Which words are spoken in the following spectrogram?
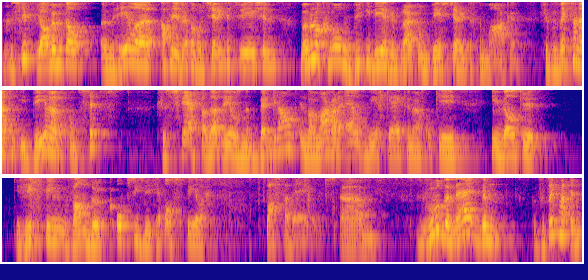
misschien, ja, we hebben het al een hele aflevering over character creation. We hebben ook gewoon die ideeën gebruikt om deze character te maken. Je vertrekt vanuit het idee, vanuit het concept. Je schrijft dat uit met heel zijn background. En daarna ga je eigenlijk meer kijken naar, oké, in welke richting van de opties die ik heb als speler past dat eigenlijk. Ehm, dus bijvoorbeeld bij mij, ik ben vertrek van, en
